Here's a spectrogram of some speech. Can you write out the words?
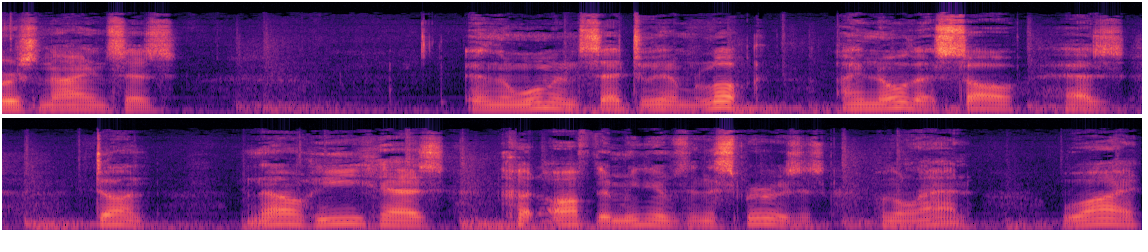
Verse 9 says, And the woman said to him, Look, I know that Saul has done. Now he has cut off the mediums and the spirits from the land. Why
